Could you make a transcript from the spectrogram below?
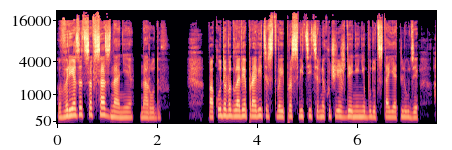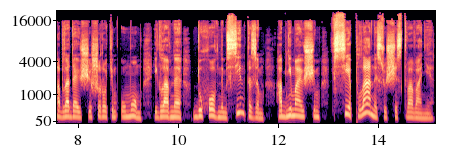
врезаться в сознание народов». Покуда во главе правительства и просветительных учреждений не будут стоять люди, обладающие широким умом и, главное, духовным синтезом, обнимающим все планы существования,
